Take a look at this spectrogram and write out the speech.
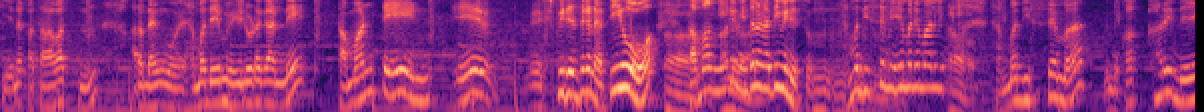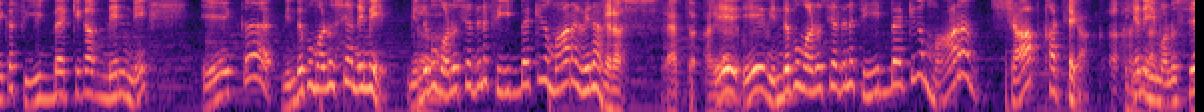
කියන කතාවත් අර දැන් ඔය හැමදේම විහිලුට ගන්නේ තමන්ට ඒ- එක්ස්පිරියන්සක නැති හෝ තමන් ඒක විඳල නැති මිනිස්සු. හැම දිස්ස මෙහෙමන මල්ලි. හැම දිස්සෙම මොකක් හරි දේක ෆීඩ්බැක් එකක් දෙන්නේ ඒක විඳපු මනුසය නෙමේ. විඳපු මනුසය දෙන ෆීඩ්බැක් එක මාර වෙනස්. වෙනස්. ඇත්ත. ඒ විඳපු මනුසය දෙන ෆීඩ්බැක් එක මාර ශාප් කට්ට එකක්. එකන ඒ මනුස්සය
